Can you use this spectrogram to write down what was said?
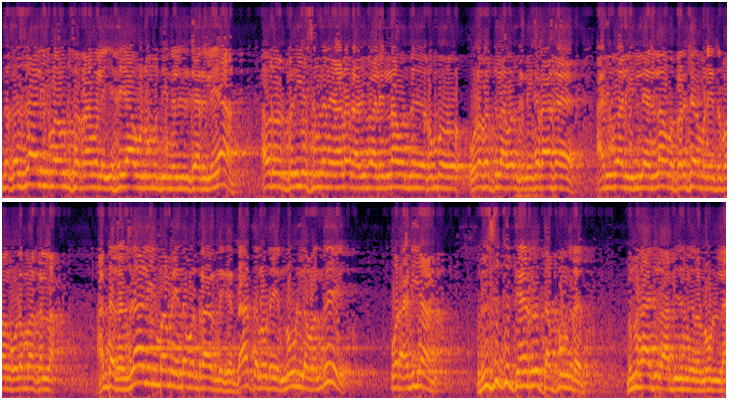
இந்த கசாலி இமாம்னு சொல்றாங்கல்ல இஹயா உலுமுதீன் எழுதியிருக்காரு இல்லையா? அவர் ஒரு பெரிய சிந்தனையாளர் அறிவாளி எல்லாம் வந்து ரொம்ப உலகத்துல அவருக்கு நிகராக அறிவாளி இல்லைன்னா அவங்க பிரச்சாரம் பண்ணிட்டு இருப்பாங்க உலமாக்கள்லாம். அந்த கசாலி இமாம் என்ன பண்றாருன்னு கேட்டா தன்னுடைய நூல்ல வந்து ஒரு அடியான் ரிசுக்கு தேடுறது தப்புங்கிறது மின்ஹாஜுல் ஆபிதுங்கிற நூல்ல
